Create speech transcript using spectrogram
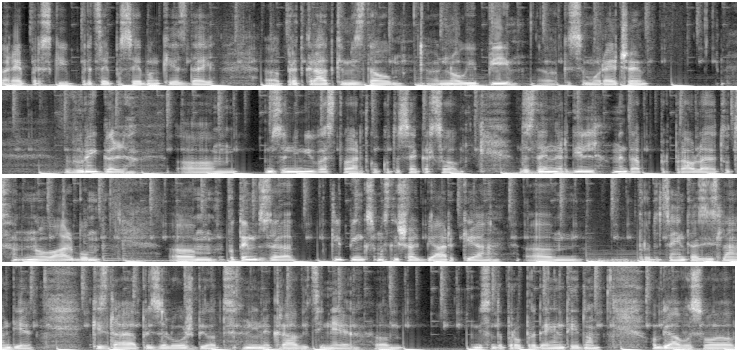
reperski, precej poseben, ki je zdaj uh, pred kratkim izdal uh, nov EP, uh, ki se mu reče Vrigel. Um, zanimiva stvar, tako kot vse, kar so do zdaj naredili, ne da pripravljajo tudi nov album. Um, potem za clipping smo slišali Bjarkija, um, producenta iz Islandije, ki zdaj pri založbi od Nine Kravici. Ne, um, mislim, da prav pred enim tednom objavil svojo,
